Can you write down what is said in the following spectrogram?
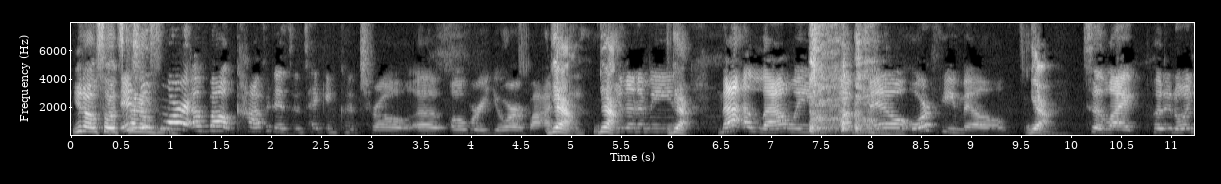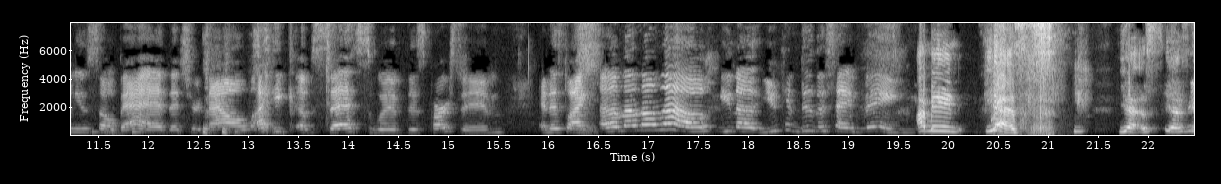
you know, so it's, It's kind just of more about confidence and taking control of over your body. yeah, yeah, You know what I mean? yeah, Not allowing a male or female yeah. to like put it on you so bad that you're now like obsessed with this person. And it's like, oh no, no, no. You know, you can do the same thing. I mean, yes, yes, yes, yes. You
